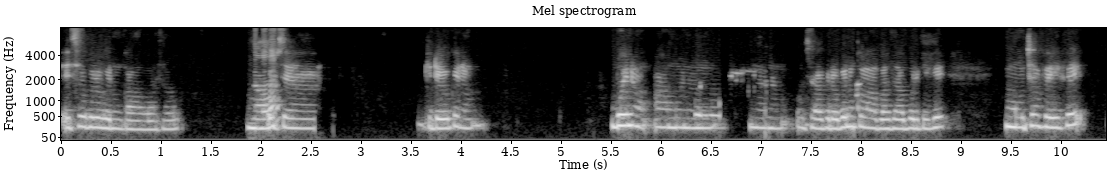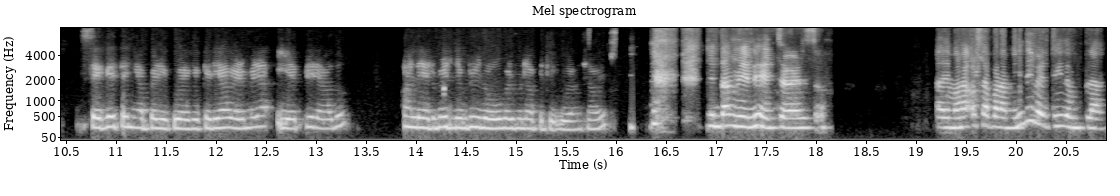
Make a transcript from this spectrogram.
eso creo que nunca me ha pasado. ¿no? O sea, creo que no. Bueno, ah, bueno, no, no, no. O sea, creo que nunca me ha pasado porque que muchas veces sé que tenía película que quería vérmela y he esperado a leerme el libro y luego verme la película, ¿sabes? Yo también he hecho eso. Además, o sea, para mí es divertido, en plan,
